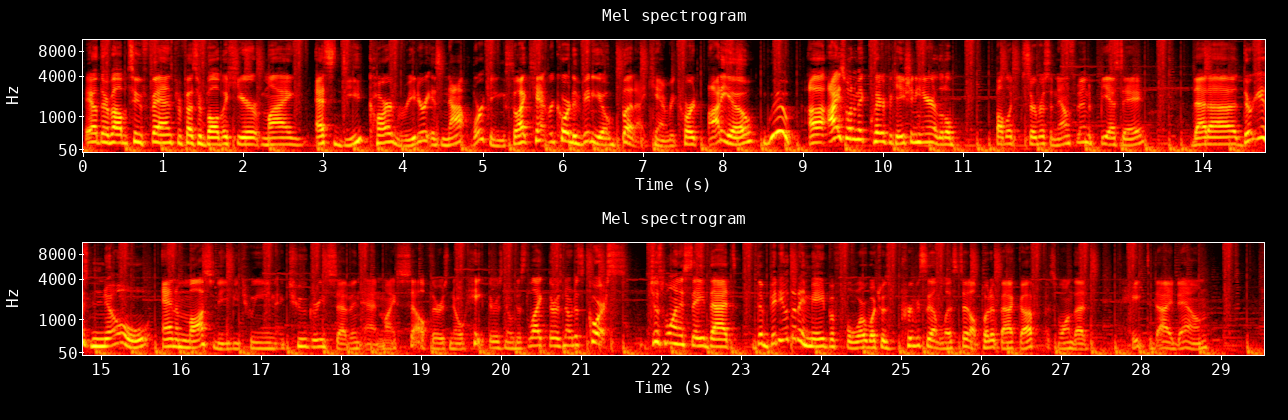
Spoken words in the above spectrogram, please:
Hey out there, Bulba Tube fans, Professor Bulba here. My SD card reader is not working, so I can't record a video, but I can record audio. Woo! Uh, I just want to make clarification here, a little public service announcement, PSA, that uh, there is no animosity between True Green 7 and myself. There is no hate, there is no dislike, there is no discourse. Just want to say that the video that I made before, which was previously unlisted, I'll put it back up. It's one that hate to die down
